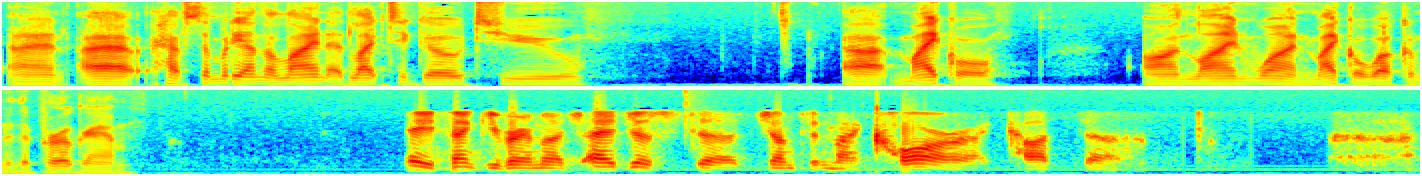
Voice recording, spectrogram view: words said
and i have somebody on the line. I'd like to go to uh, michael on line one. Michael welcome to the program. Hey thank you very much. I just uh, jumped in my car. I caught uh, a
